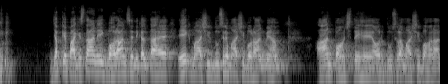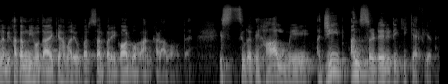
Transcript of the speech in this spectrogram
जबकि पाकिस्तान एक बहरान से निकलता है, एक माशी, दूसरे माशी बहरान में हम आन पहुँचते हैं और दूसरा माशी बहरान अभी ख़त्म नहीं होता है कि हमारे ऊपर सर पर एक और बहरान खड़ा हुआ होता है। इस सूरत हाल में अजीब अनसर्टेनिटी की कैफियत है।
